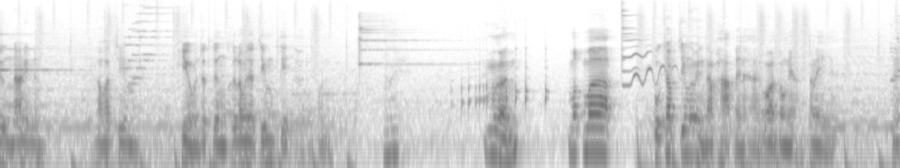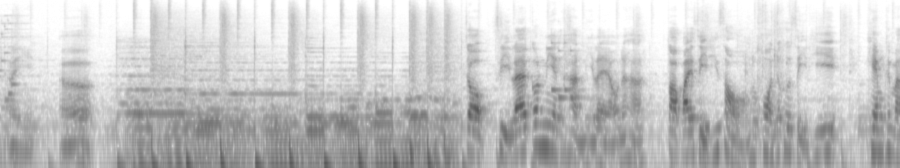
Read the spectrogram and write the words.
ดึงหน้านิดนึงแล้วก็จิ้ม ผิวมันจะตึงขึ้นแล้วมันจะจิ้มติดค่ะทุกคนเฮ้ยเหมือนมากๆฟุกชอบจิ้มเข้าไปถึงหน้าผากเลยนะฮะว่าตรงเนี้ยอะไรอย่างเงี้ยนี่อะไรอย่างงี้เออจบสีแรกก็เนียนขนาดนี้แล้วนะคะ ต่อไปสีที่ 2 ทุกคนก็คือสีที่เข้มขึ้นมา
